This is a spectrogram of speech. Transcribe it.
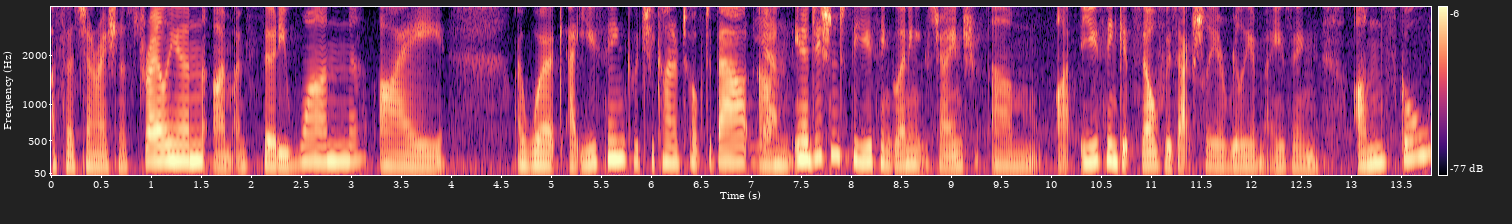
a first generation Australian. I'm, I'm 31. I I work at Youth Inc, which you kind of talked about. Yep. Um, in addition to the Youth Inc Learning Exchange, um, I, YouThink itself is actually a really amazing unschool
